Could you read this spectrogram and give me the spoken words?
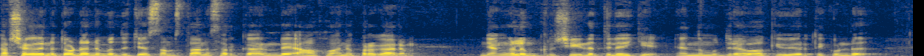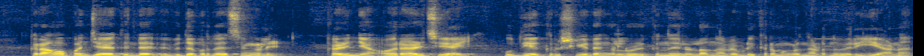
കർഷക ദിനത്തോടനുബന്ധിച്ച് സംസ്ഥാന സർക്കാരിന്റെ ആഹ്വാനപ്രകാരം ഞങ്ങളും കൃഷിയിടത്തിലേക്ക് എന്ന മുദ്രാവാക്യം ഉയർത്തിക്കൊണ്ട് ഗ്രാമപഞ്ചായത്തിന്റെ വിവിധ പ്രദേശങ്ങളിൽ കഴിഞ്ഞ ഒരാഴ്ചയായി പുതിയ കൃഷിയിടങ്ങൾ ഒഴുക്കുന്നതിനുള്ള നടപടിക്രമങ്ങൾ നടന്നു വരികയാണ്.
